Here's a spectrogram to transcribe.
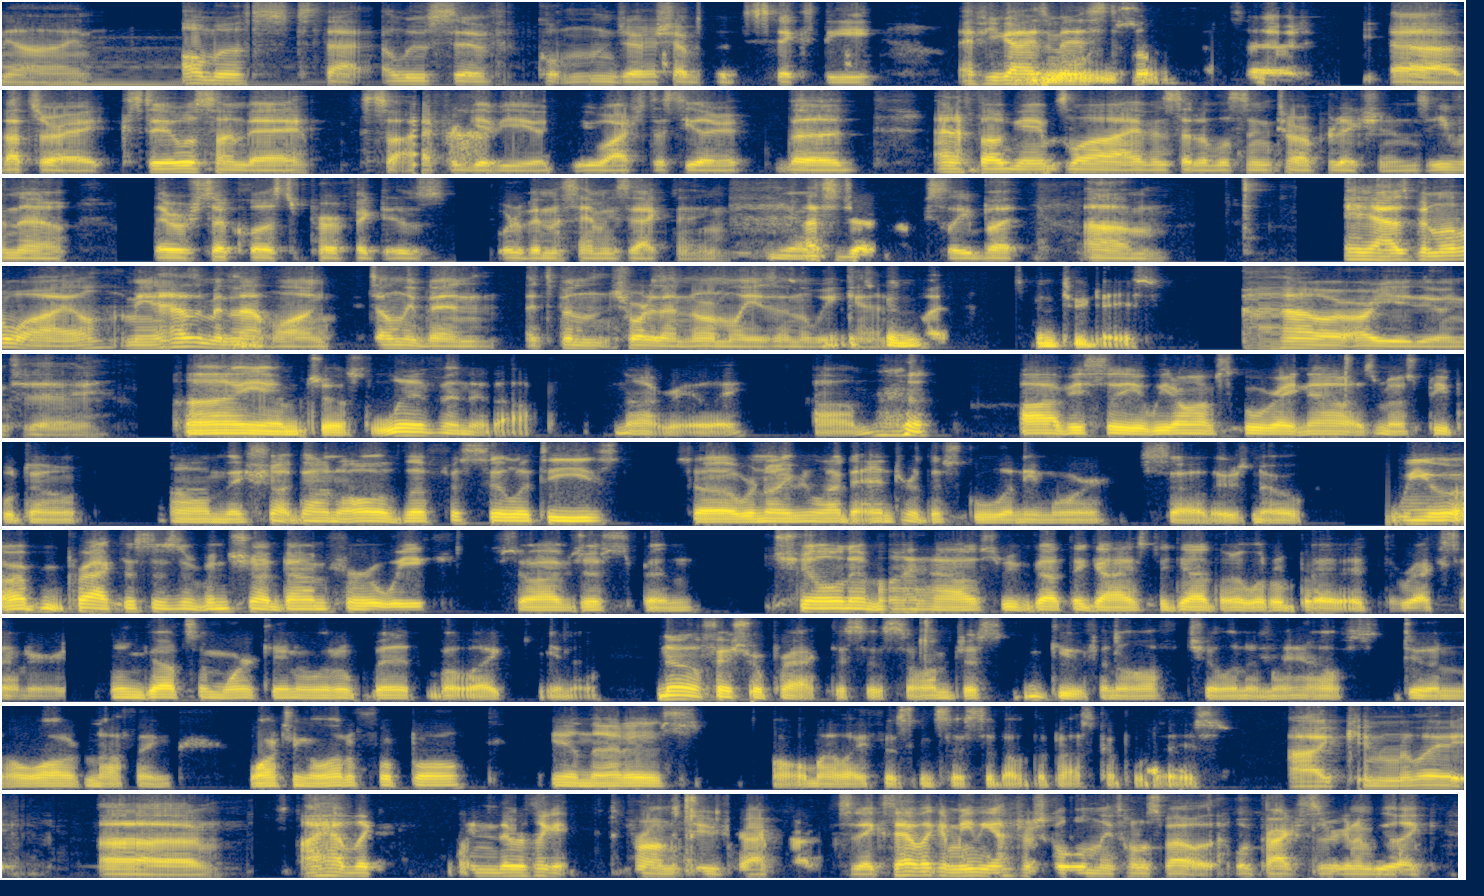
Joe 59. Almost that elusive Coltin Joe Show episode 60. If you guys missed the episode, uh, that's all right. Because it was Sunday, so I forgive you. You watched the Steeler, the NFL games live instead of listening to our predictions, even though they were so close to perfect. It was would have been the same exact thing. Yeah. That's a joke, obviously, but um, it has been a little while. I mean, it hasn't been that long. It's only been it's been shorter than normally is in the weekend. been- But It's been two days. how are you doing today? I am just living it up. Not really. Um, obviously, we don't have school right now, as most people don't. Um, they shut down all of the facilities, so we're not even allowed to enter the school anymore. So there's no. We our practices have been shut down for a week, so I've just been chilling at my house. We've got the guys together a little bit at the rec center and got some work in a little bit, but like you know, no official practices. So I'm just goofing off, chilling at my house, doing a lot of nothing watching a lot of football, and that is all my life has consisted of the past couple of days. I can relate. Uh, I had like when there was like a impromptu track practice today because they had like a meeting after school and they told us about what, practices are going to be like,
